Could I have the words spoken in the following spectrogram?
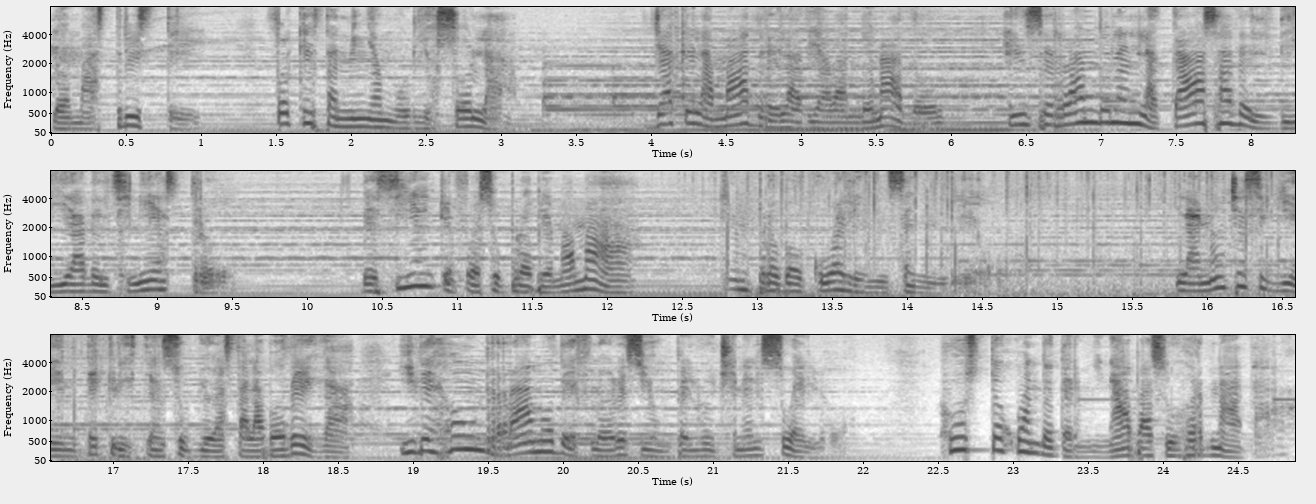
Lo más triste fue que esta niña murió sola, ya que la madre la había abandonado encerrándola en la casa del día del siniestro. Decían que fue su propia mamá quien provocó el incendio. La noche siguiente, Christian subió hasta la bodega y dejó un ramo de flores y un peluche en el suelo. justo cuando terminaba su jornada.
